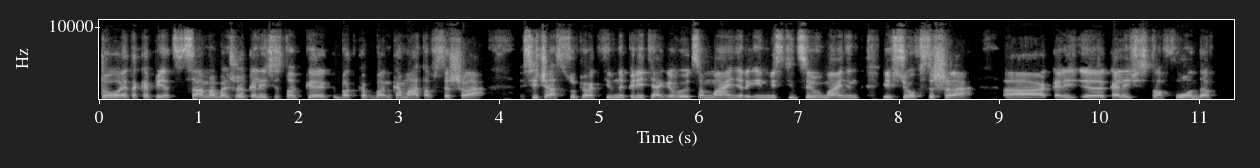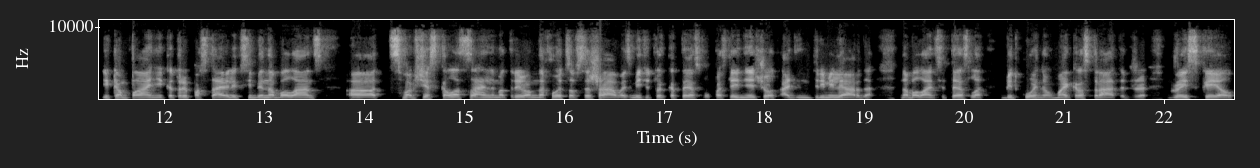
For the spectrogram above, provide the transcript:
то это капец. Самое большое количество банкоматов в США. Сейчас суперактивно перетягиваются майнеры, инвестиции в майнинг и все в США. А, э, количество фондов и компаний, которые поставили к себе на баланс а, с, вообще с колоссальным отрывом, находятся в США. Возьмите только Теслу, последний отчет, 1,3 миллиарда на балансе Тесла биткоинов, MicroStrategy, Grayscale,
